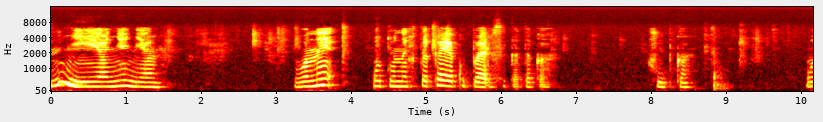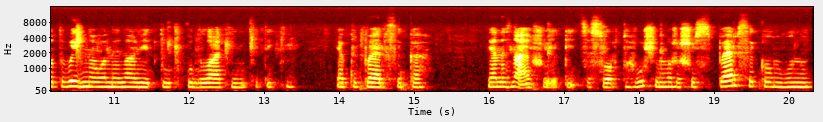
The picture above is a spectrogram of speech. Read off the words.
Ні, ні, ні. Вони, от у них таке, як у персика, така шубка. От видно вони навіть тут кудлатенькі такі, як у персика. Я не знаю, що який це сорт груші, може щось з персиком воно.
